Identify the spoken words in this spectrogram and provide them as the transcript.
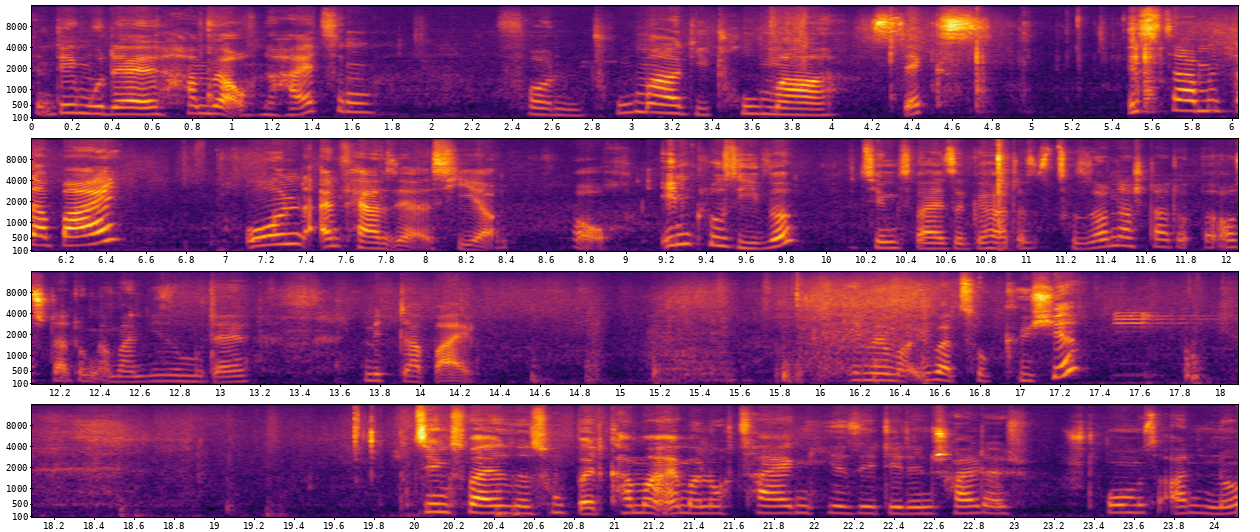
In dem Modell haben wir auch eine Heizung von Truma. Die Truma 6 ist da mit dabei. Und ein Fernseher ist hier auch inklusive, beziehungsweise gehört das zur Sonderausstattung, aber in diesem Modell mit dabei. Gehen wir mal über zur Küche. Beziehungsweise das Hubbett kann man einmal noch zeigen. Hier seht ihr den Schalter, Strom ist an. Ne?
